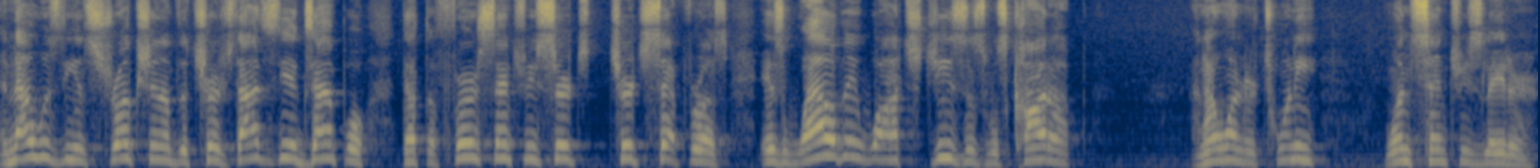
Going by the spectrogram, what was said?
And that was the instruction of the church. That's the example that the first century church, church set for us, is while they watched, Jesus was caught up. And I wonder, 21 centuries later,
